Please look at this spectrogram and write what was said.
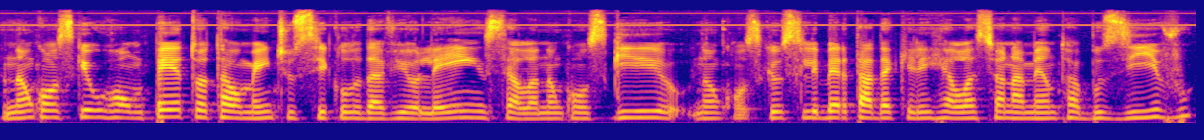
não conseguiu romper totalmente o ciclo da violência, ela não conseguiu, não conseguiu se libertar daquele relacionamento abusivo.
